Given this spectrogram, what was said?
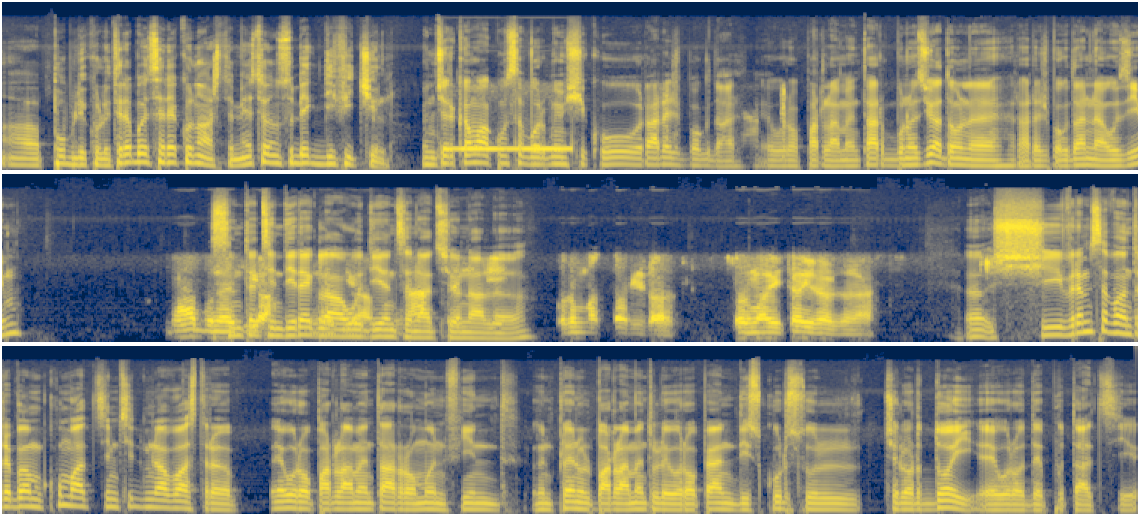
uh, publicului, trebuie să recunoaștem. Este un subiect dificil. Încercăm acum să vorbim și cu Rareș Bogdan, europarlamentar. Bună ziua, domnule Rareș Bogdan, ne auzim? Da, bună Sunteți ziua. în direct Bună la ziua, audiență dumneavoastră națională. și Următorilor, urmăritorilor dumneavoastră. Uh, Și vrem să vă întrebăm cum ați simțit dumneavoastră, europarlamentar român, fiind în plenul Parlamentului European discursul celor doi eurodeputați uh,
